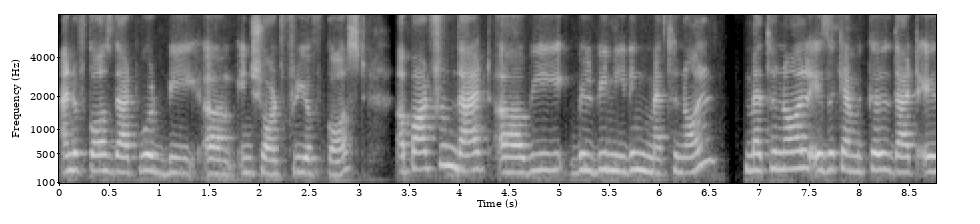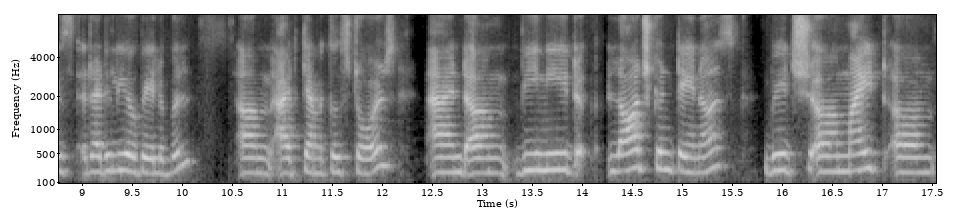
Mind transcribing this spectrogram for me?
And of course, that would be, um, in short, free of cost. Apart from that, uh, we will be needing methanol. Methanol is a chemical that is readily available um, at chemical stores. And um, we need large containers which uh, might um,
